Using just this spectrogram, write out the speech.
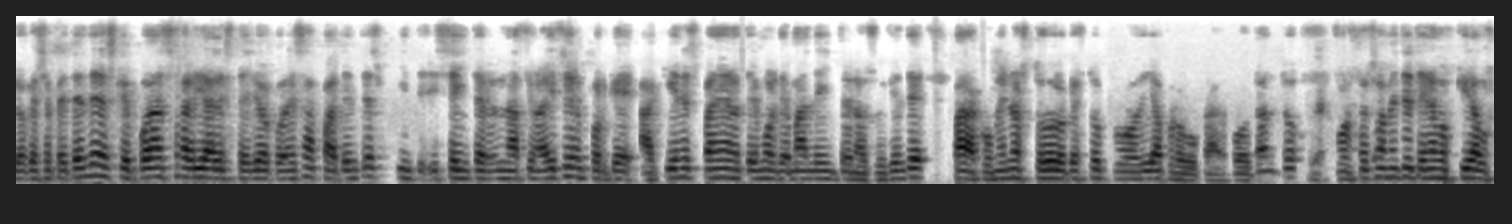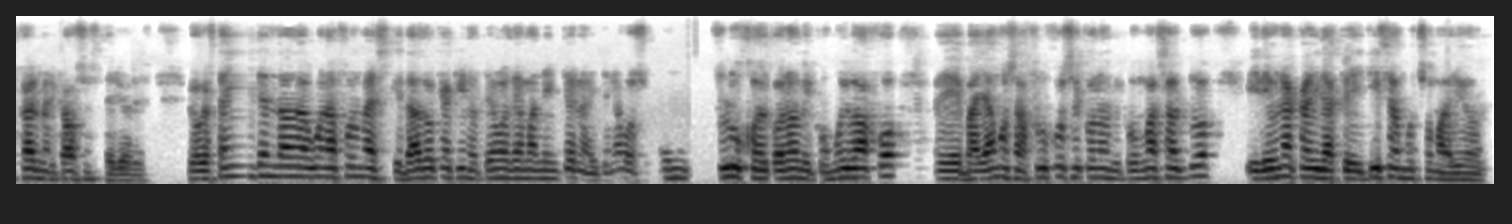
Lo que se pretende es que puedan salir al exterior con esas patentes y se internacionalicen porque aquí en España no tenemos demanda interna suficiente para comernos todo lo que esto podría provocar. Por lo tanto, forzosamente tenemos que ir a buscar mercados exteriores. Lo que está intentando de alguna forma es que, dado que aquí no tenemos demanda interna y tenemos un flujo económico muy bajo, eh, vayamos a flujos económicos más altos y de una calidad crediticia mucho mayor,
